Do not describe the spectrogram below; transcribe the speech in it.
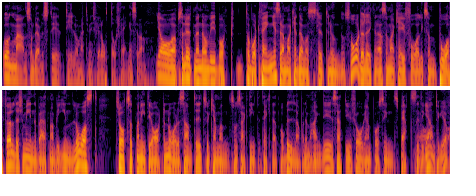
ung man som döms till, till om jag inte minns fel, åtta års fängelse. Va? Ja, absolut. Men om vi bort, tar bort fängelse, då, man kan dömas till sluten ungdomsvård och liknande. Alltså man kan ju få liksom påföljder som innebär att man blir inlåst trots att man inte är 18 år och samtidigt så kan man som sagt inte teckna ett mobilabonnemang. Det sätter ju frågan på sin spets lite ja. grann tycker jag.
